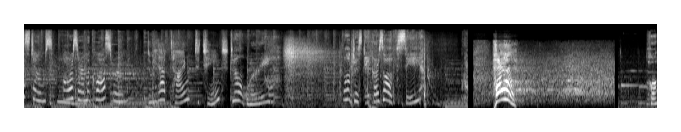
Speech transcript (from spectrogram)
costumes. Ours are in the classroom. Do we have time to change? Don't worry. Oh. We'll just take ours off, see? Huh? Huh?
